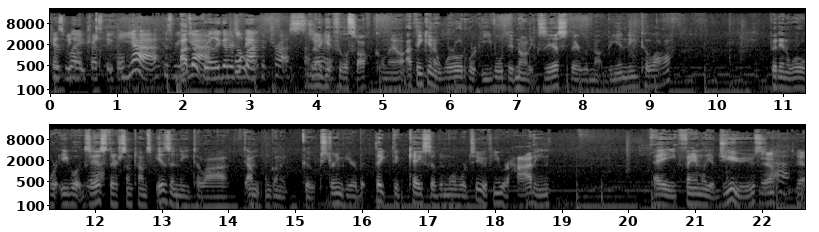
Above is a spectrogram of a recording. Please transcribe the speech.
Because we like, don't trust people. yeah because we That's a really good there's point. a lack of trust I'm going to get philosophical now. I think in a world where evil did not exist, there would not be a need to lie. But in a world where evil exists, there sometimes is a need to lie. I'm, I'm going to go extreme here, but think the case of in World War II. If you were hiding a family of Jews, Yeah. Yeah,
